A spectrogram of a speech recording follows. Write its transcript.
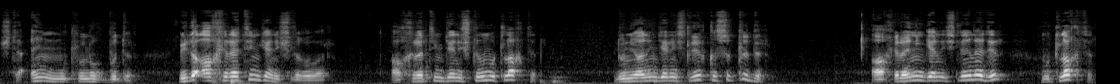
İşte en mutluluk budur. Bir de ahiretin genişliği var. Ahiretin genişliği mutlaktır. Dünyanın genişliği kısıtlıdır. Ahirenin genişliği nedir? Mutlaktır.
